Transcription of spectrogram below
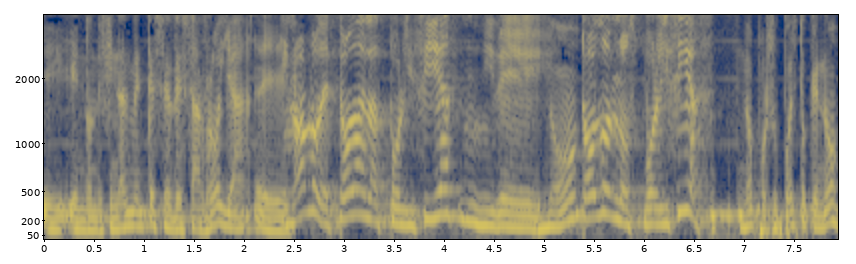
eh, en donde finalmente se desarrolla. Eh, y no hablo de todas las policías ni de no, todos los policías. No, por supuesto que no,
